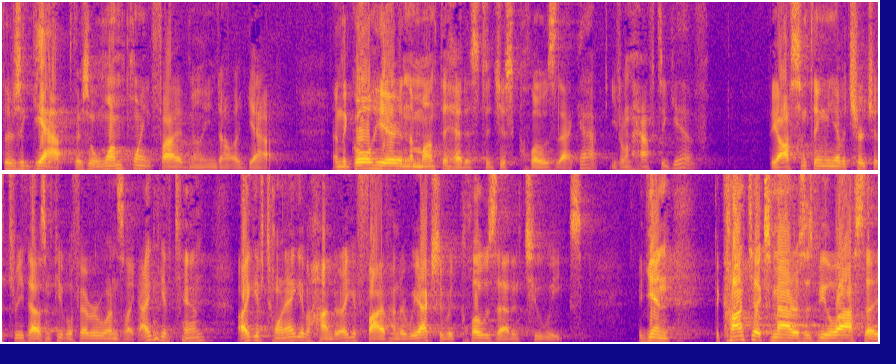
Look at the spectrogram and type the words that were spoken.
There's a gap. There's a $1.5 million gap. And the goal here in the month ahead is to just close that gap. You don't have to give. The awesome thing when you have a church of 3,000 people, if everyone's like, I can give 10, I give 20, I give 100, I give 500, we actually would close that in two weeks. Again, the context matters as be the last I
